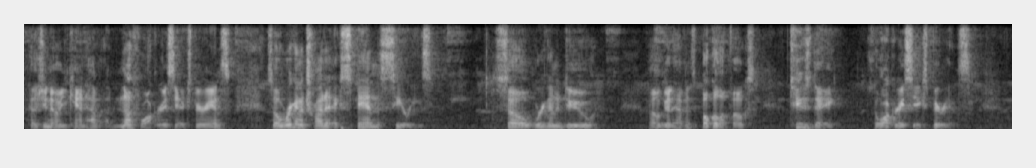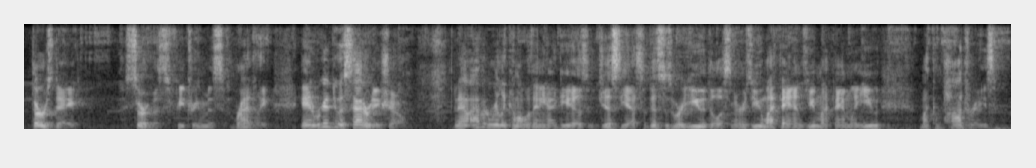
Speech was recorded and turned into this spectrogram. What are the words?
because you know you can't have enough Walker AC experience, so we're going to try to expand the series. So we're going to do, oh good heavens, buckle up, folks. Tuesday, the Walker AC experience. Thursday, Cerberus featuring Miss Bradley. And we're going to do a Saturday show. Now, I haven't really come up with any ideas just yet, so this is where you, the listeners, you, my fans, you, my family, you, my compadres,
